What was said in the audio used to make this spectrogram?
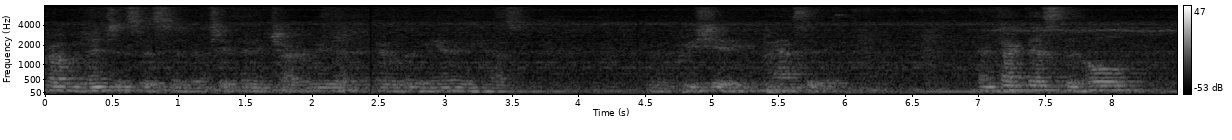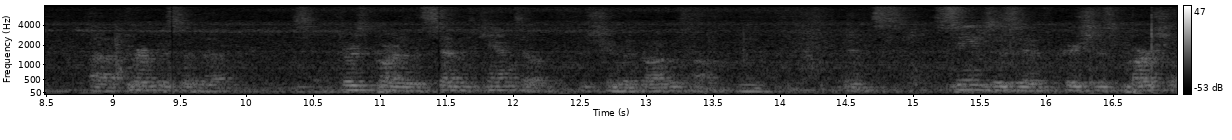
Probably mentions this in the Chaitanya Charitamrita that every living entity has an appreciating capacity. In fact, that's the whole uh, purpose of the first part of the seventh canto of Srimad Bhagavatam. It seems as if Krishna is partial.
